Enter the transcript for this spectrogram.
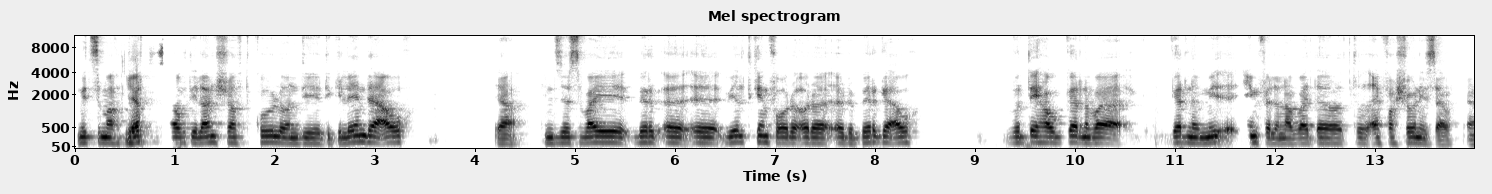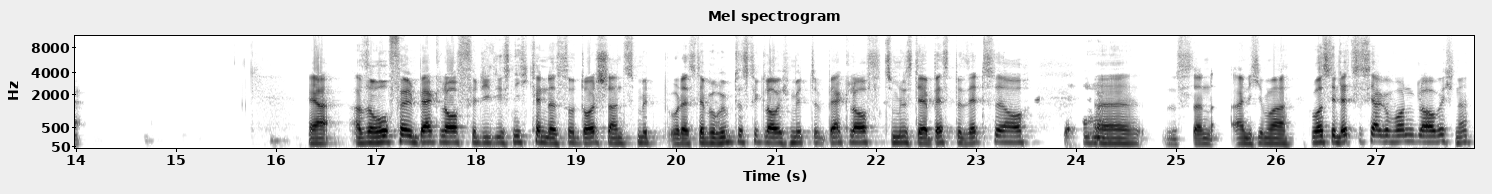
mitzumachen. Ja. Dort ist auch die Landschaft cool und die, die Gelände auch. Ja, in diese zwei Berg, äh, äh, Wildkämpfe oder, oder, oder Berge auch würde ich auch gerne, gerne empfehlen, weil das einfach schön ist auch. Ja. Ja, also Hochfellenberglauf, für die, die es nicht kennen, das ist so Deutschlands mit, oder ist der berühmteste, glaube ich, mit Berglauf, zumindest der bestbesetzte auch. Äh, das ist dann eigentlich immer, du hast den letztes Jahr gewonnen, glaube ich, ne?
